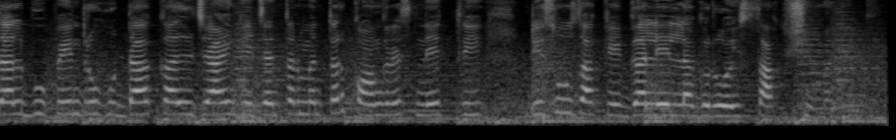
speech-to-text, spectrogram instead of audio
दल भूपेंद्र हुड्डा कल जाएँगे जंतर मंतर। कांग्रेस नेत्री डिसूजा के गले लग रोई साक्षी मलिक।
